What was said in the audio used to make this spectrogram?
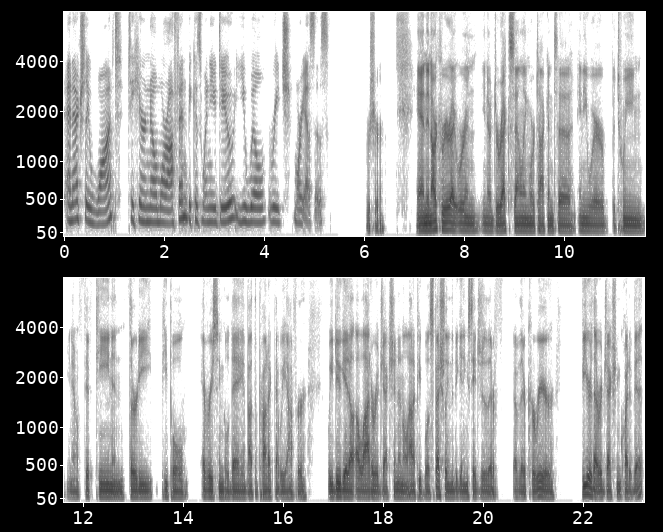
and actually want to hear no more often because when you do, you will reach more yeses. For sure. And in our career, right, we're in, you know, direct selling. We're talking to anywhere between, you know, 15 and 30 people every single day about the product that we offer. We do get a, a lot of rejection and a lot of people, especially in the beginning stages of their of their career, fear that rejection quite a bit,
